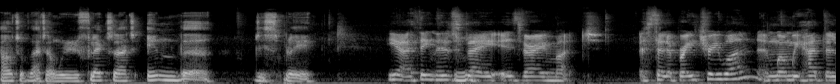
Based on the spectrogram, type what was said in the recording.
out of that, and we reflect that in the display. Yeah, I think the display mm. is very much a celebratory one, and when we had the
